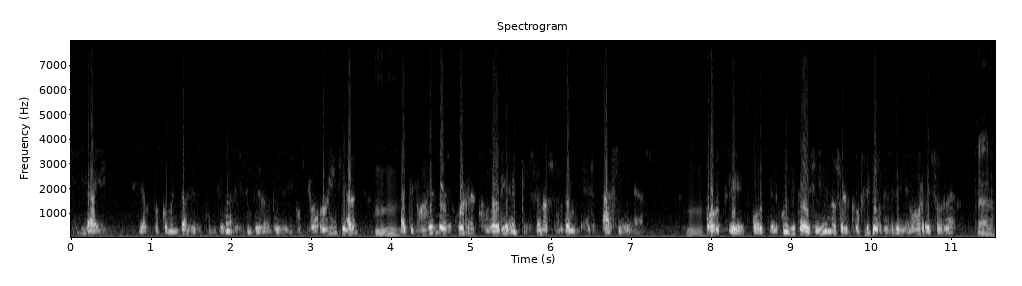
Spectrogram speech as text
sí hay ciertos comentarios de funcionarios integrantes Provincial mm. atribuyendo al juez responsabilidades que son absolutamente ajenas. Mm. ¿Por qué? Porque el juez está decidiendo sobre el conflicto que se le llegó a resolver. Claro.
